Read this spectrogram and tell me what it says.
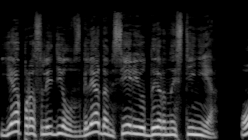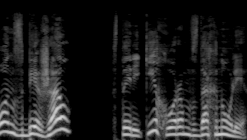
Я проследил взглядом серию дыр на стене. Он сбежал? Старики хором вздохнули.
